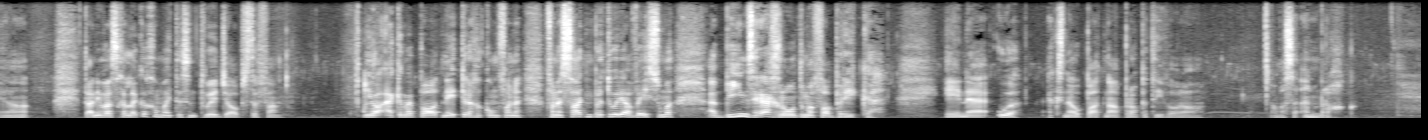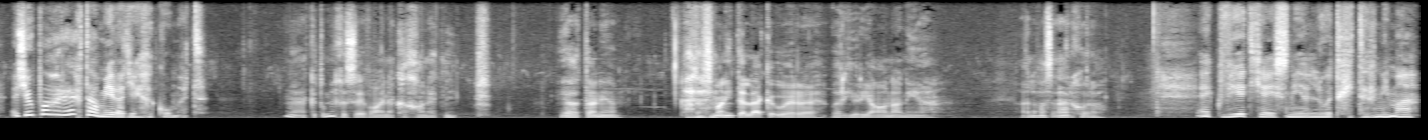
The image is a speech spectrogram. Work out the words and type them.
Ja. Tannie was gelukkig om my tussen twee jobs te vang. Ja, ek en my pa het net teruggekom van 'n van 'n site in Pretoria Wes, sommer 'n beams reg rondom 'n fabrieke. En uh o, ek's nou op pad na 'n property waar daar daar was 'n inbraak. Is jou pa reg daarmee dat jy gekom het? Nee, ek het hom nie gesê waarheen ek gegaan het nie. Ja, Tannie. Hulle is maar nie te lekker oor uh, oor Juliana nie. eh. Hulle was erg oor haar. Ek weet jy is nie 'n loodgieter nie, maar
